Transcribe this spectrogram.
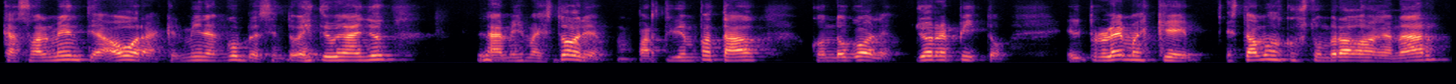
Casualmente, ahora que el Milan cumple 121 años, la misma historia. Un partido empatado con dos goles. Yo repito, el problema es que estamos acostumbrados a ganar.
